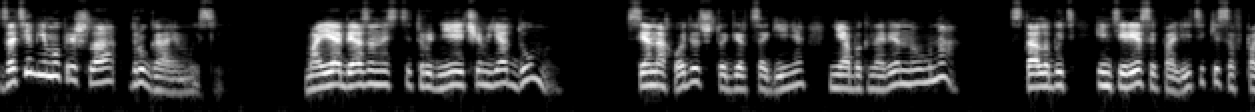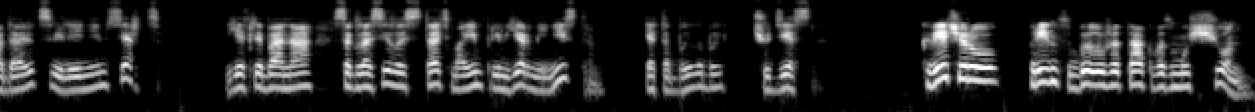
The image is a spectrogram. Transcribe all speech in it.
Затем ему пришла другая мысль. Мои обязанности труднее, чем я думал. Все находят, что герцогиня необыкновенно умна. Стало быть, интересы политики совпадают с велением сердца. Если бы она согласилась стать моим премьер-министром, это было бы чудесно. К вечеру принц был уже так возмущен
